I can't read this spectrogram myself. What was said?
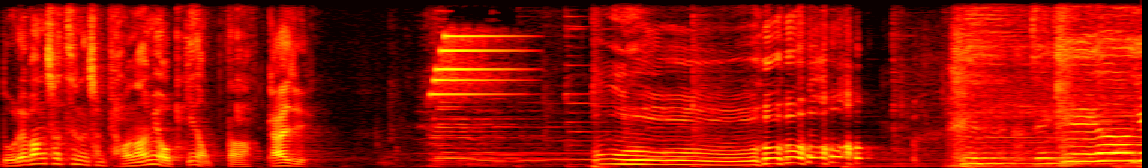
노래방 차트는 참 변함이 없긴 없다. 가야지 그때 기억이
